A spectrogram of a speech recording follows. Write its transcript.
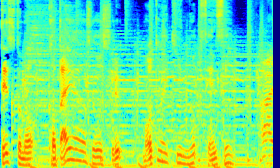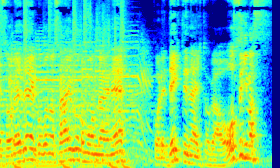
テストの答え合わせをする元駅員の先生はい、それで、ここの最後の問題ね。これできてない人が多すぎます。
